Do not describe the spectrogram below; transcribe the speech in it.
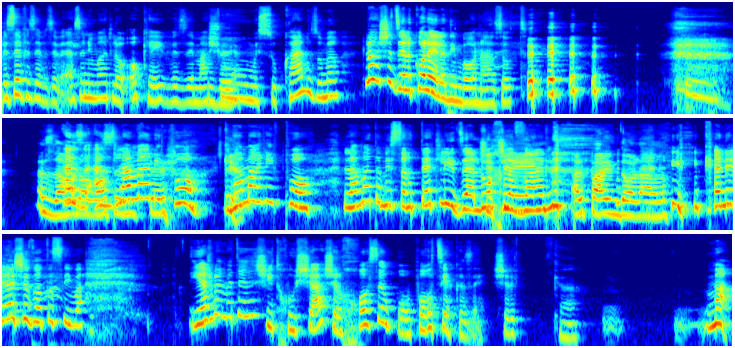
וזה וזה וזה, ואז אני אומרת לו, אוקיי, וזה משהו ו- מסוכן? אז הוא אומר, לא, יש את זה לכל הילדים בעונה הזאת. אז למה אז, לא אז למה? אני פה? כן. למה אני פה? למה אתה משרטט לי את זה על לוח לבן? אלפיים דולר. כנראה שזאת הסיבה. יש באמת איזושהי תחושה של חוסר פרופורציה כזה, של כן, מה?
